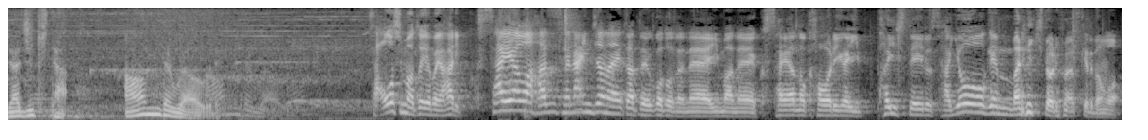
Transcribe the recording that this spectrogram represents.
ヤジキタ on the road. さあ大島といえばやはり草屋は外せないんじゃないかということでね今ね草屋の香りがいっぱいしている作業現場に来ておりますけれども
